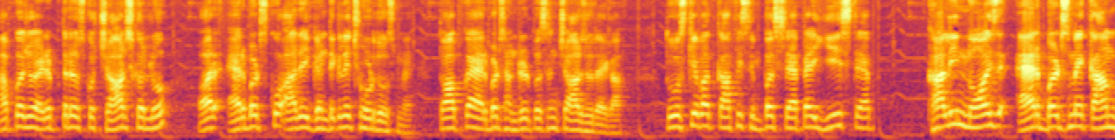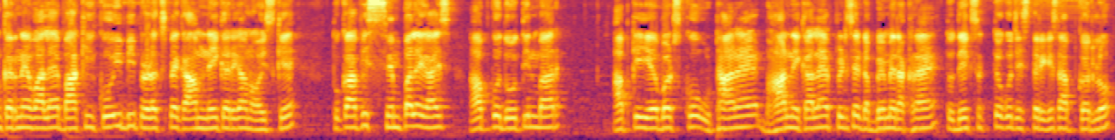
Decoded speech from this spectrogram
आपका जो एडेप्टर है, उसको चार्ज कर लो और एयरबड्स को आधे एक घंटे के लिए छोड़ दो उसमें। तो आपका एयरबड्स 100 परसेंट चार्ज हो जाएगा। तो उसके बाद काफ़ी सिंपल स्टेप है, ये स्टेप खाली नॉइज़ एयरबड्स में काम करने वाला है, बाकी कोई भी प्रोडक्ट्स पे काम नहीं करेगा नॉइज़ के। तो काफ़ी सिंपल है गाइस आपको दो तीन बार आपके ईयरबड्स को उठाना है, बाहर निकालना है, फिर से डब्बे में रखना है। तो देख सकते हो कुछ इस तरीके से आप कर लो,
